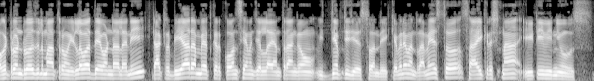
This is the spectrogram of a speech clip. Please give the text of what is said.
ఒకటి రెండు రోజులు మాత్రం ఇళ్ళ వద్దే ఉండాలని డాక్టర్ బిఆర్ అంబేద్కర్ కోనసీమ జిల్లా యంత్రాంగం విజ్ఞప్తి చేస్తోంది. కెమెరామెన్ రమేష్తో సాయికృష్ణ ఈటీవీ న్యూస్.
